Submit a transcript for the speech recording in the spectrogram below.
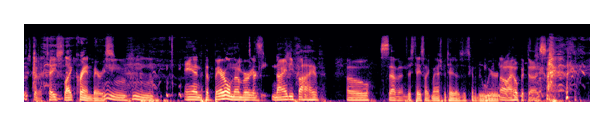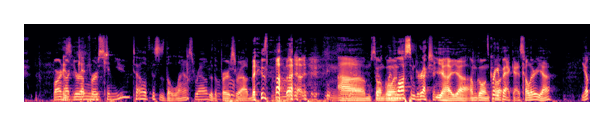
It's gonna taste like cranberries. Mhm. and the barrel number is Turkey. 9507. This tastes like mashed potatoes. It's gonna be weird. Oh, I hope it does. Barnhart, Is- you're up first. Can you tell if this is the last round or the first round? based on that? um, so I'm going. We've lost some direction. Yeah, yeah. I'm going. Let's bring it back, guys. Color, yeah. Yep.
